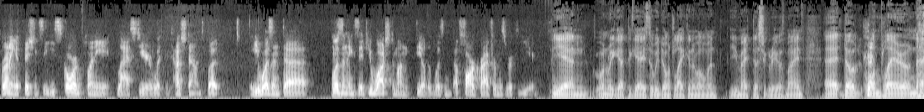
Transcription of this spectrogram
running efficiency. He scored plenty last year with the touchdowns, but he wasn't. Uh, wasn't if you watched him on the field, it wasn't a far cry from his rookie year. Yeah, and when we get to guys that we don't like in a moment, you might disagree with mine. Uh, Doug, one player on uh,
